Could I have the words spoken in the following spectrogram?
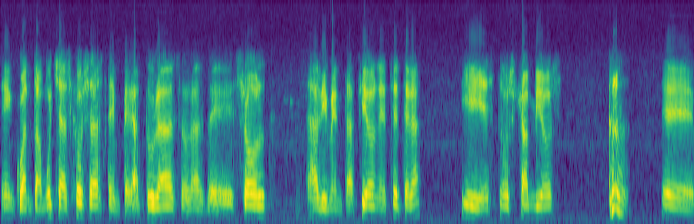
en cuanto a muchas cosas, temperaturas, horas de sol, alimentación, etcétera, y estos cambios eh,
